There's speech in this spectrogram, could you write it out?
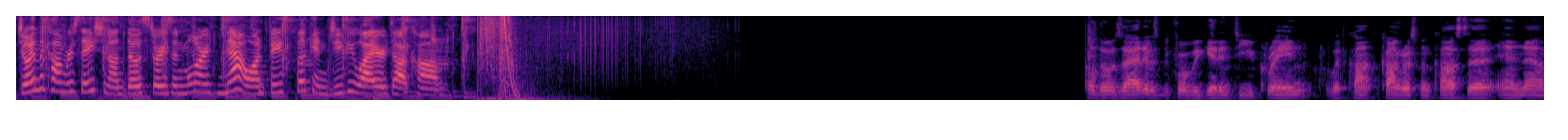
Join the conversation on those stories and more now on Facebook and gvwire.com. Those items before we get into Ukraine with Con Congressman Costa and uh,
